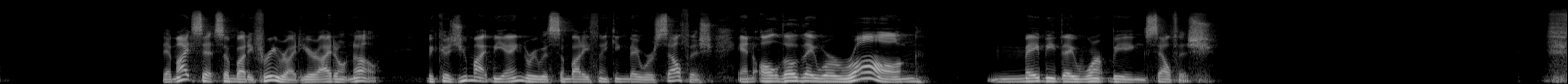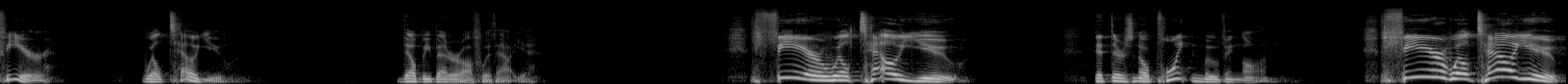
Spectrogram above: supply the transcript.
That might set somebody free right here. I don't know. Because you might be angry with somebody thinking they were selfish. And although they were wrong, maybe they weren't being selfish. Fear will tell you they'll be better off without you. Fear will tell you that there's no point in moving on. Fear will tell you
